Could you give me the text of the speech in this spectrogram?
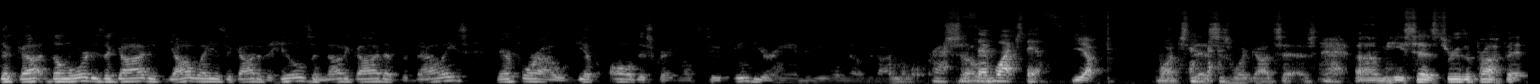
the God, the Lord is a God, of Yahweh is a God of the hills and not a God of the valleys. Therefore, I will give all this great multitude into your hand, and you will know that I'm the Lord. Right. So, he said, "Watch this." Yep. Watch this is what God says. Um, he says through the prophet,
